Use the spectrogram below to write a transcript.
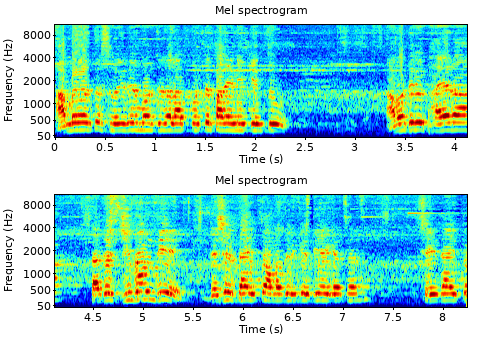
আমরা হয়তো শহীদের মর্যাদা লাভ করতে পারিনি কিন্তু আমাদের এই ভাইয়েরা তাদের জীবন দিয়ে দেশের দায়িত্ব আমাদেরকে দিয়ে গেছেন সেই দায়িত্ব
